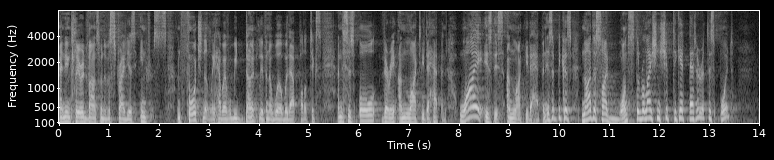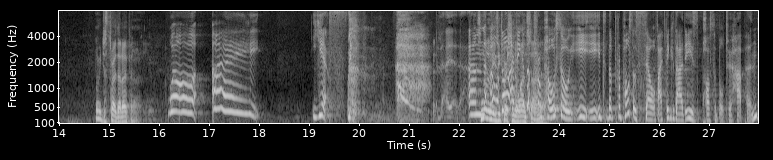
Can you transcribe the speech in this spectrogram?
and in clear advancement of Australia's interests. Unfortunately, however, we don't live in a world without politics, and this is all very unlikely to happen. Why is this unlikely to happen? Is it because neither side wants the relationship to get better at this point? Let me just throw that open. Well, I. Yes. Um, it's not an easy question I think answer. The proposal, it, it, the proposal itself, I think that is possible to happen.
